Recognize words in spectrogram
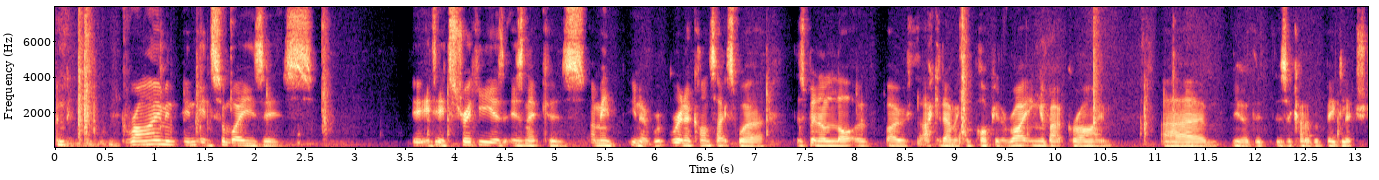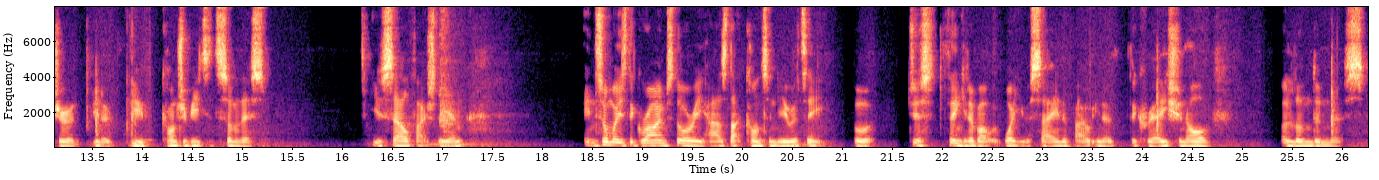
And grime, in, in, in some ways, is it, it's tricky, isn't it? Because I mean, you know, we're in a context where there's been a lot of both academic and popular writing about grime. Um, you know, there's a kind of a big literature, and you know, you've contributed to some of this yourself, actually, and in some ways, the grime story has that continuity, but just thinking about what you were saying about you know the creation of a Londonness.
